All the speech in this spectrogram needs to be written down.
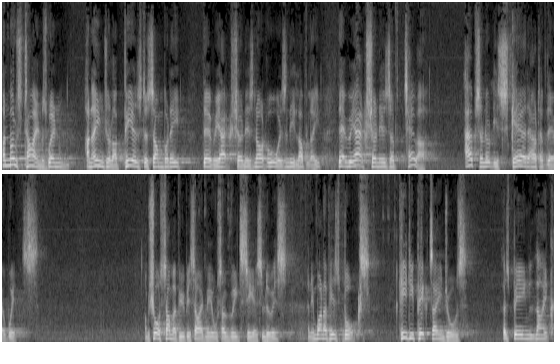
And most times when an angel appears to somebody, their reaction is not, oh, isn't he lovely? Their reaction is of terror absolutely scared out of their wits. I'm sure some of you beside me also read C.S. Lewis, and in one of his books, he depicts angels as being like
